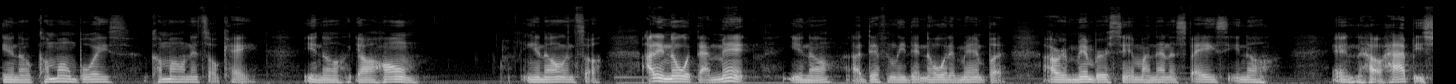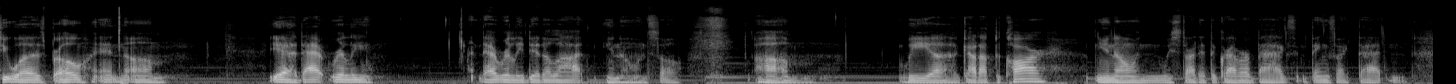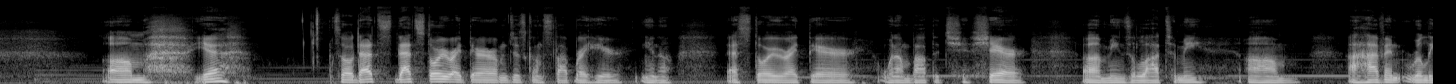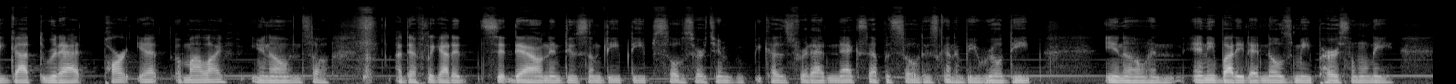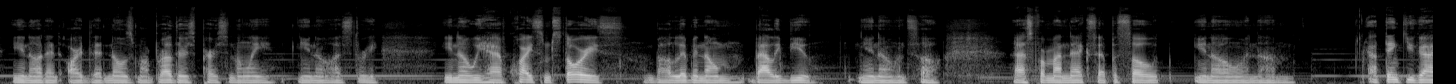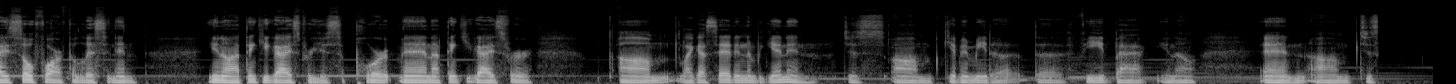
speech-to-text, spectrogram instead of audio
you know, come on, boys, come on, it's okay. You know, y'all home, you know, and so I didn't know what that meant, you know. I definitely didn't know what it meant, but I remember seeing my nana's face, you know, and how happy she was, bro. And um, yeah, that really that really did a lot, you know. And so um, we uh, got out the car, you know, and we started to grab our bags and things like that. And um, yeah, so that's that story right there. I'm just gonna stop right here, you know. That story right there, what I'm about to ch- share, uh, means a lot to me. Um, I haven't really got through that part yet of my life, you know, and so I definitely got to sit down and do some deep, deep soul searching because for that next episode is going to be real deep, you know, and anybody that knows me personally, you know, that or that knows my brothers personally, you know, us three, you know, we have quite some stories about living on Valley View, you know, and so that's for my next episode, you know, and um, I thank you guys so far for listening. You know, I thank you guys for your support, man. I thank you guys for, um, like I said in the beginning, just um, giving me the the feedback, you know, and um, just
